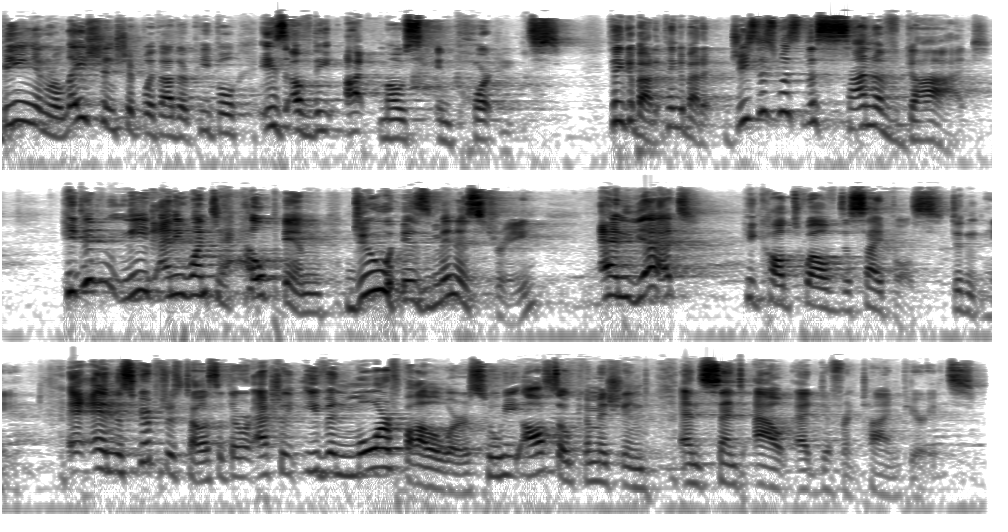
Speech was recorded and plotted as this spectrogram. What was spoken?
being in relationship with other people, is of the utmost importance. Think about it, think about it. Jesus was the Son of God. He didn't need anyone to help him do his ministry, and yet he called 12 disciples, didn't he? And the scriptures tell us that there were actually even more followers who he also commissioned and sent out at different time periods.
